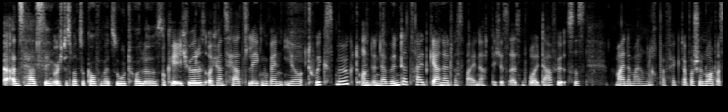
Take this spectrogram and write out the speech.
ans Herz legen, euch das mal zu kaufen, weil es so toll ist. Okay, ich würde es euch ans Herz legen, wenn ihr Twix mögt und in der Winterzeit gerne etwas Weihnachtliches essen wollt. Dafür ist es meiner Meinung nach perfekt. Aber schön hat was,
